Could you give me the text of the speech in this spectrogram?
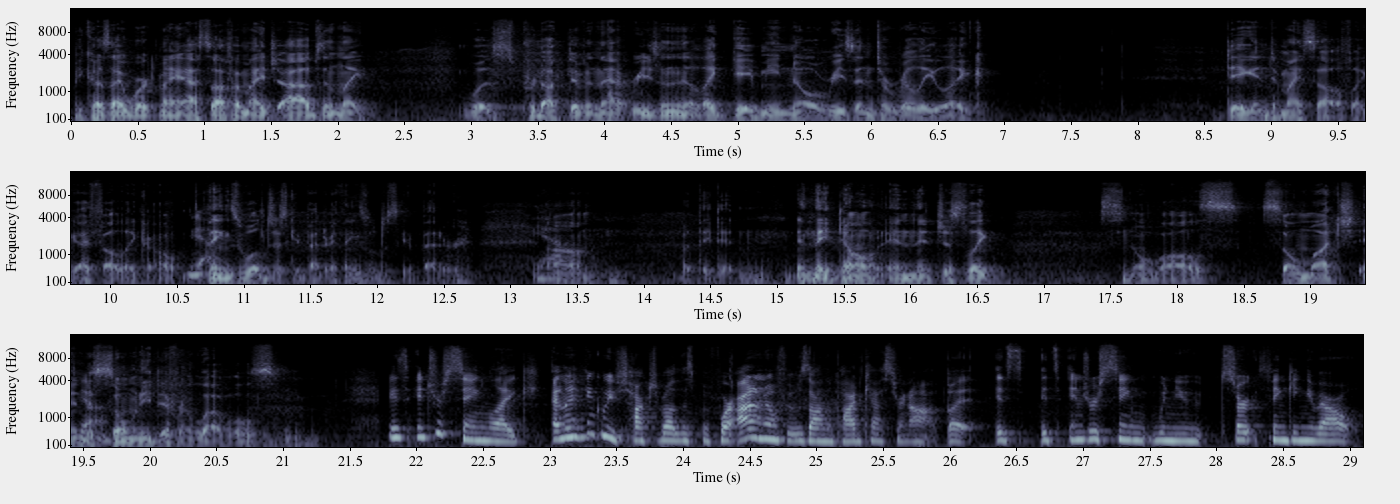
because I worked my ass off at my jobs and like was productive in that reason, it like gave me no reason to really like dig into myself. Like I felt like, oh, Yeah. things will just get better. Things will just get better. Yeah. Um, but they didn't, and they don't, and it just like snowballs so much into Yeah. so many different levels. It's interesting, like, and I think we've talked about this before. I don't know if it was on the podcast or not, but it's it's interesting when you start thinking about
